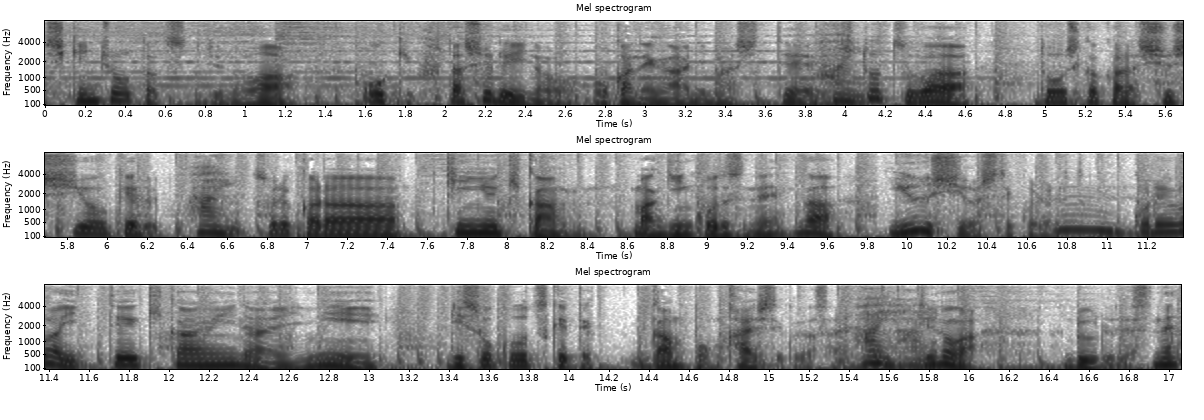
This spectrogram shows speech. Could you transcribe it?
資金調達っていうのは大きく2種類のお金がありまして、はい。一つは投資家から出資を受ける。はい。それから金融機関、まあ、銀行ですね。が融資をしてくれると、うん。これは一定期間以内に利息をつけて元本返してくださいね、はいはい。っていうのがルールですね。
